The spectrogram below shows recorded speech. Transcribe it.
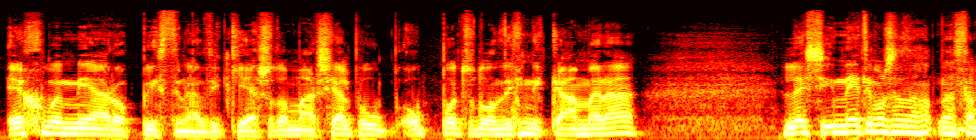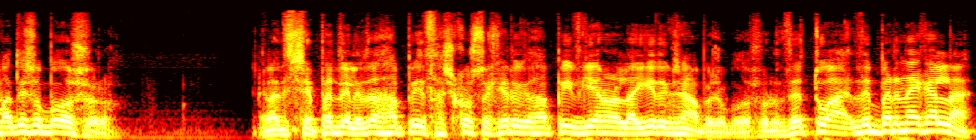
έχουμε μια ροπή στην αδικία. Στον Μαρσιάλ που όποτε τον δείχνει η κάμερα, λες είναι έτοιμος να, να σταματήσει το ποδόσφαιρο. Δηλαδή, σε πέντε λεπτά θα, πει, θα σηκώσει το χέρι και θα πει: Βγαίνω αλλαγή, δεν ξαναπέζω ποδόσφαιρο. Δεν, του, δεν περνάει καλά.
